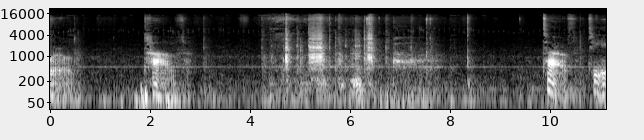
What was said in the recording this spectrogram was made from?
World. Tav. Tav, TH,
